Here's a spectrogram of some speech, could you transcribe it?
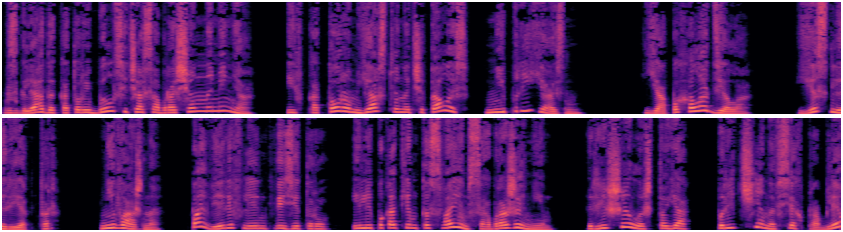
Взгляда, который был сейчас обращен на меня, и в котором явственно читалась неприязнь. Я похолодела. Если ректор, неважно, поверив ли инквизитору или по каким-то своим соображениям, решила, что я причина всех проблем,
